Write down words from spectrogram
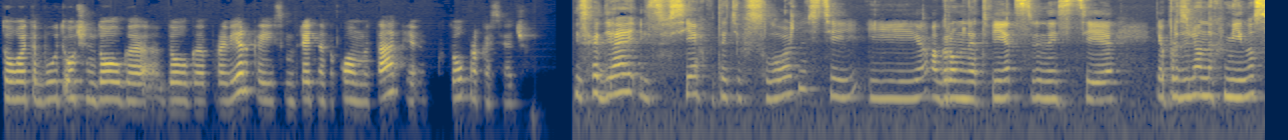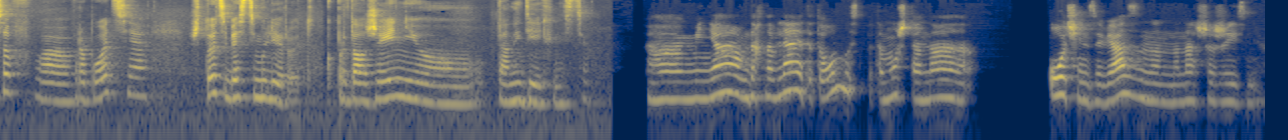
то это будет очень долгая, долгая проверка и смотреть на каком этапе кто прокосячил. Исходя из всех вот этих сложностей и огромной ответственности и определенных минусов а, в работе, что тебя стимулирует продолжению данной деятельности? А, меня вдохновляет эта область, потому что она очень завязана на нашей жизни.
